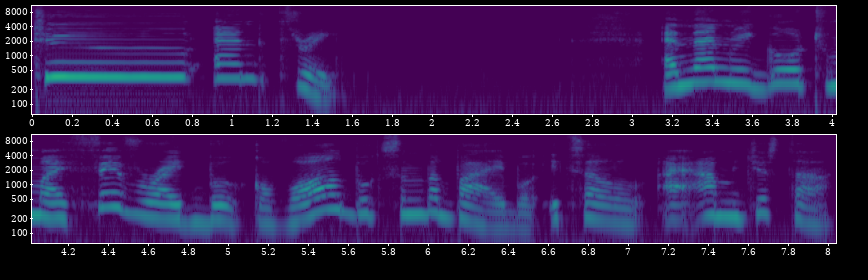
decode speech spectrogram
2 and 3. And then we go to my favorite book of all books in the Bible. It's a I am just a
